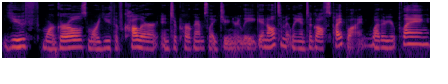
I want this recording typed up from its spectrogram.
youth, more girls, more youth of color into programs like Junior League and ultimately into golf's pipeline. Whether you're playing,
